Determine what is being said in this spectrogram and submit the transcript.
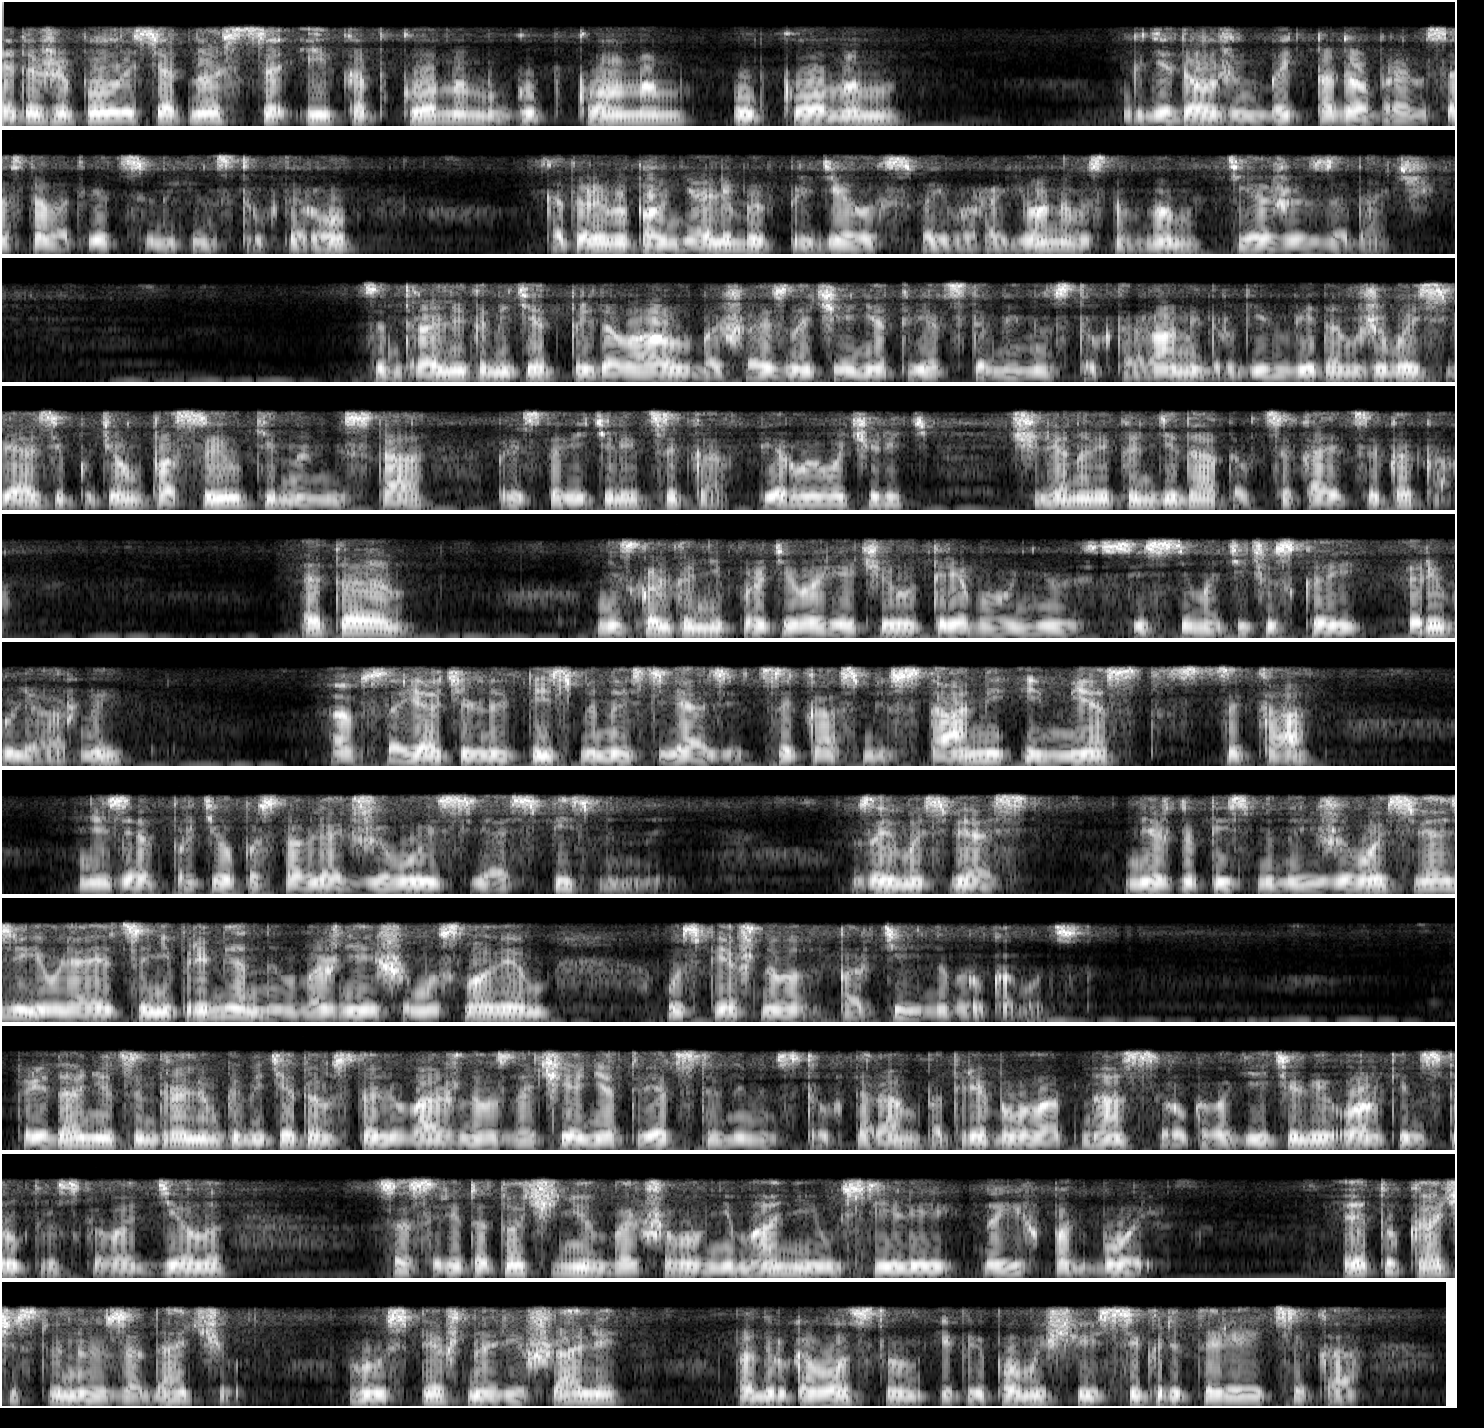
Это же полностью относится и к обкомам, губкомам, укомам, где должен быть подобран состав ответственных инструкторов, которые выполняли бы в пределах своего района в основном те же задачи. Центральный комитет придавал большое значение ответственным инструкторам и другим видам живой связи путем посылки на места представителей ЦК, в первую очередь членов и кандидатов ЦК и ЦКК. Это нисколько не противоречило требованию систематической, регулярной, обстоятельной письменной связи ЦК с местами и мест с ЦК нельзя противопоставлять живую связь с письменной. Взаимосвязь между письменной и живой связью является непременным важнейшим условием успешного партийного руководства. Придание Центральным комитетам столь важного значения ответственным инструкторам потребовало от нас, руководителей оргинструкторского отдела, сосредоточения большого внимания и усилий на их подборе. Эту качественную задачу мы успешно решали под руководством и при помощи секретарей ЦК,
